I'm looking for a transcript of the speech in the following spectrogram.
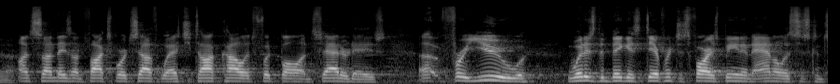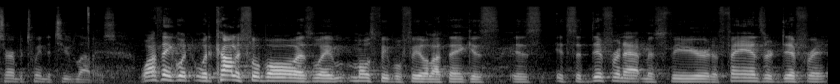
yeah. on Sundays on Fox Sports Southwest. You talk college football on Saturdays. Uh, for you, what is the biggest difference as far as being an analyst is concerned between the two levels? Well, I think with, with college football, as way most people feel, I think is is it's a different atmosphere. The fans are different.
